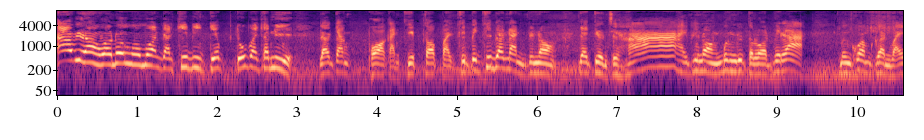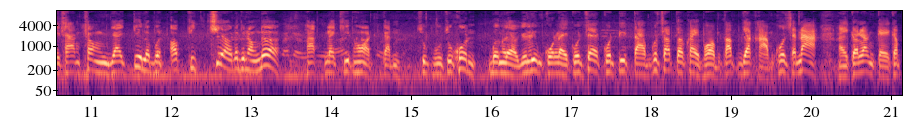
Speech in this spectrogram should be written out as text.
เอาพี่น้องเว่าโน้มมวนกันคลิปนี้เก็บจุไปชนี้แล้วจังพอกันคลิปต่อไปคลิปเป็นคลิปอย่างนั้นพี่น้องยายเตือนสิหาให้พี่น้องเบิ่งอยู่ตลอดเวลา เบิ่งความเคลื่อนไหวทางช่องยายจื้อระเบิดออฟฟิเชียลได้พี่น้องเด้อหักและคิดฮอดกันสุผู้สุคนเบิ่งแล้วอย่าลืมกดไลค์กดแชร์กดติดตามกดซับสไครต์พร้อมครับอย่าขามโฆษณาให้กำลังใจครับ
